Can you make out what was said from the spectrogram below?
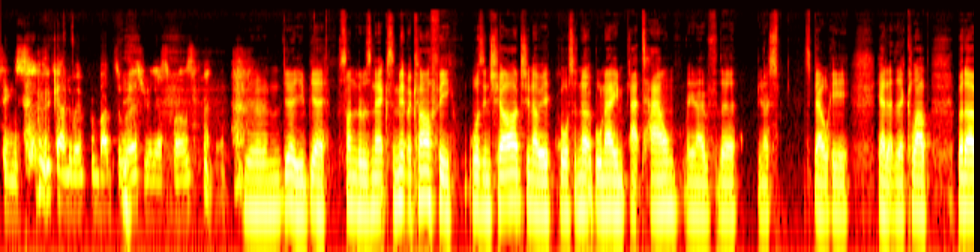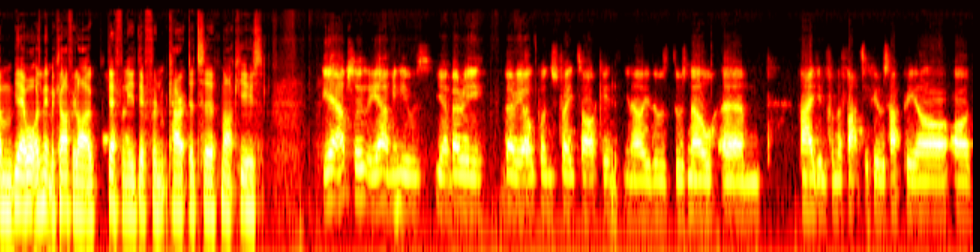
things kind of went from bad to worse, really, I suppose. yeah, and yeah, you, yeah, Sunderland was next, and Mick McCarthy was in charge. You know, of course, a notable name at Town. You know, for the you know spell here he had at the club. But um, yeah, what was Mick McCarthy like? Definitely a different character to Mark Hughes. Yeah, absolutely. Yeah, I mean, he was yeah very very open, straight talking. You know, there was there was no um, hiding from the fact if he was happy or, or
